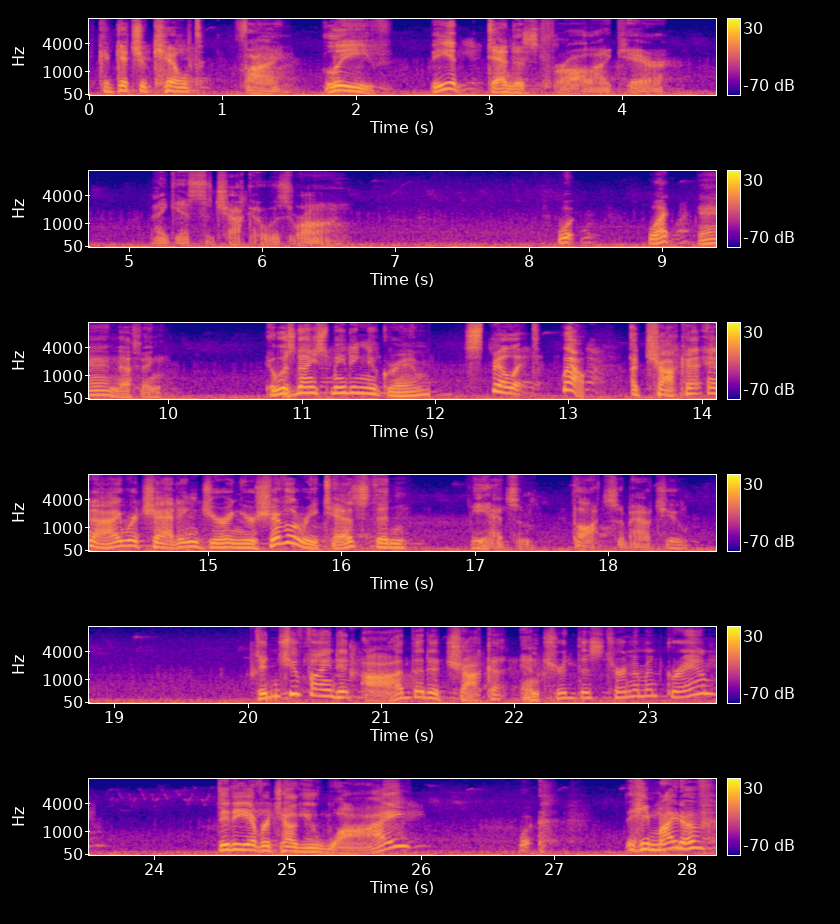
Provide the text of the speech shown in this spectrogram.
It could get you killed. Fine. Leave. Be a dentist for all I care. I guess Achaka was wrong. What? What? Eh, nothing. It was nice meeting you, Graham. Spill it! Well, Achaka and I were chatting during your chivalry test, and he had some thoughts about you. Didn't you find it odd that Achaka entered this tournament, Graham? Did he ever tell you why? He might have.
